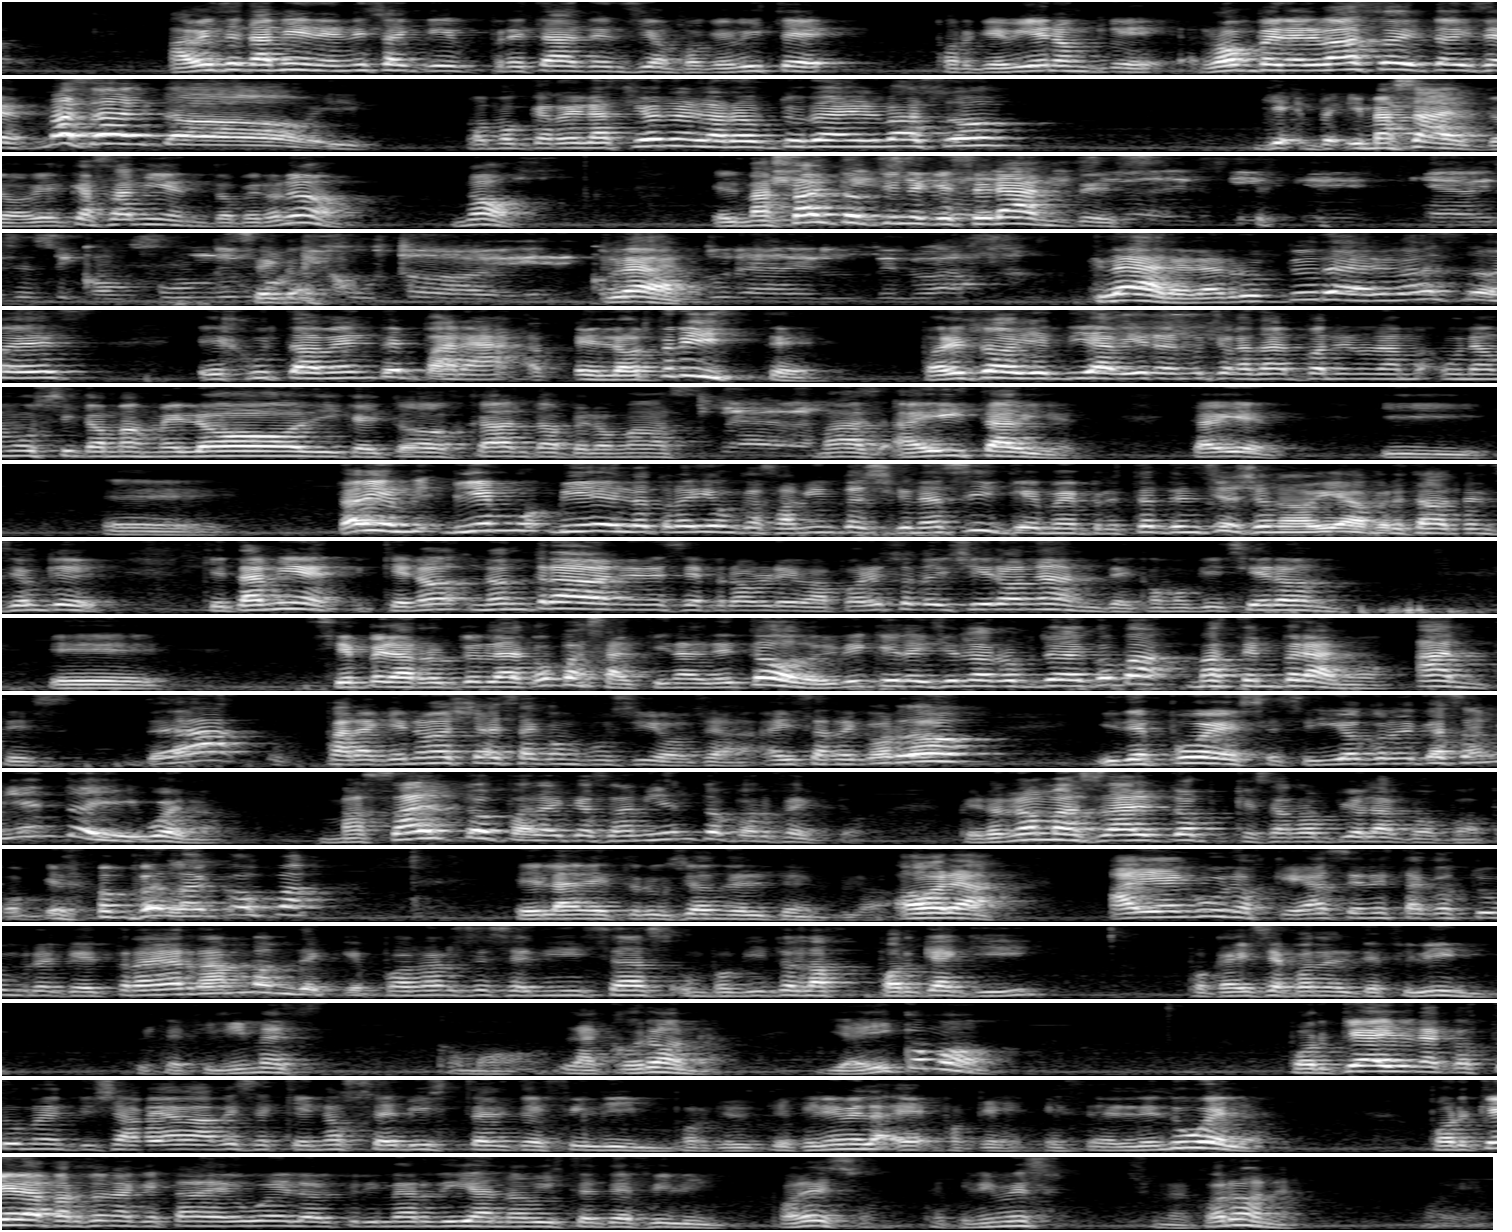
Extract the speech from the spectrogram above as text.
a veces también en eso hay que prestar atención, porque viste, porque vieron que rompen el vaso y todos dicen, ¡más alto! Y como que relacionan la ruptura del vaso y más alto, el casamiento, pero no, no. El más alto tiene que ser antes. decir que, que a veces se confunde Se porque justo eh, con Claro. la del, del vaso. Claro, la ruptura del vaso es, es justamente para lo triste. Por eso hoy en día vienen muchos que ponen una, una música más melódica y todos cantan, pero más, Claro. más. Ahí está bien, está bien. Y eh, está bien, bien, vi el otro día un casamiento así que me presté atención, yo no había prestado atención que, que también, que no, no entraban en ese problema. Por eso lo hicieron antes, como que hicieron. eh, siempre la ruptura de la copa es al final de todo. Y vi que le hicieron la ruptura de la copa más temprano, antes. ¿verdad? Para que no haya esa confusión. O sea, ahí se recordó y después se siguió con el casamiento y bueno, más alto para el casamiento, perfecto. Pero no más alto que se rompió la copa, porque romper la copa es la destrucción del templo. Ahora, hay algunos que hacen esta costumbre que trae Rambam de que ponerse cenizas un poquito, la, porque aquí, porque ahí se pone el tefilín. El tefilín es como la corona. Y ahí como, ¿por qué hay una costumbre en Tisha a veces que no se viste el tefilín? Porque el tefilín es, la- eh, porque es el de duelo. ¿Por qué la persona que está de duelo el primer día no viste tefilín? Por eso, tefilín es, es una corona. Muy bien.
